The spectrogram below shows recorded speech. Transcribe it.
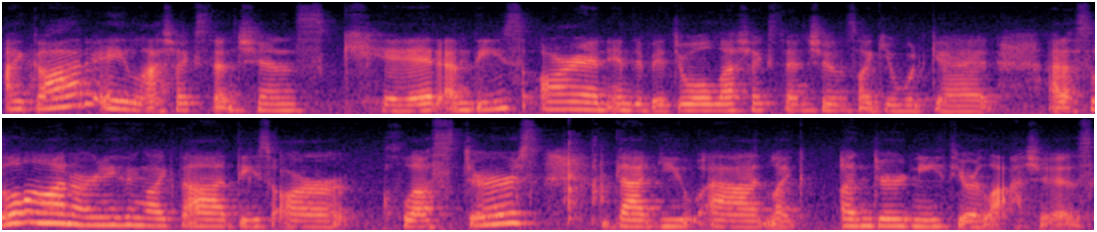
I got a lash extensions kit and these aren't individual lash extensions like you would get at a salon or anything like that. These are clusters that you add like underneath your lashes.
